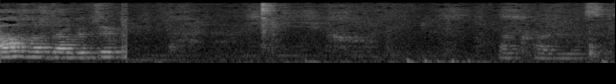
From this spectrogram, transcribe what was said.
აღარ დავეძებ. აქ არის ეს.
